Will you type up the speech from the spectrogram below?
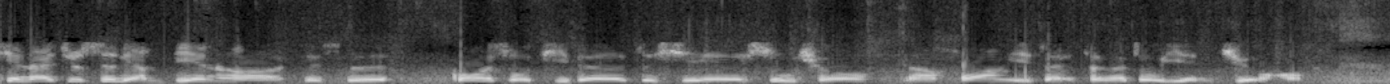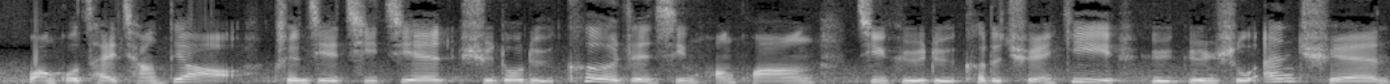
现在就是两边哈，就是工会所提的这些诉求，那华航也在正在做研究哈。王国才强调，春节期间许多旅客人心惶惶，基于旅客的权益与运输安全，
